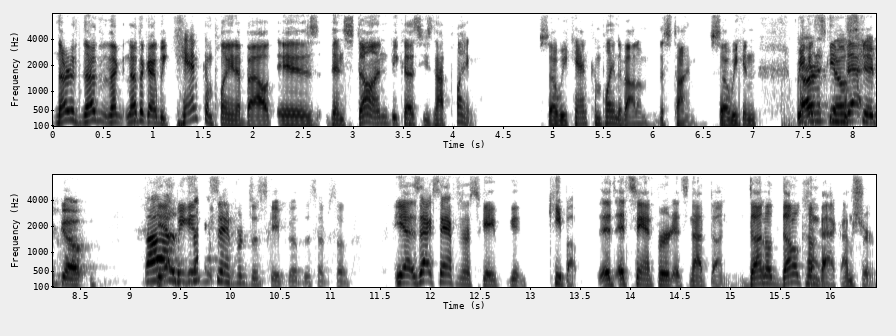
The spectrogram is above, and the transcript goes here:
another another, another guy we can't complain about is Vince Dunn because he's not playing, so we can't complain about him this time. So we can we Darn can it, skip no that. scapegoat. Yeah, Ah, we can- Zach Sanford's scapegoat this episode. Yeah, Zach Sanford's our escape. Keep up. It, it's Sanford. It's not done. Dunn will, Dunn will come back. I'm sure.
